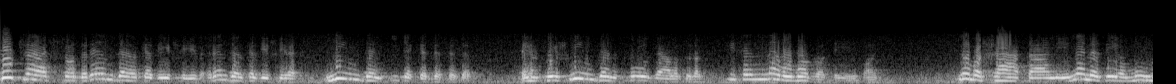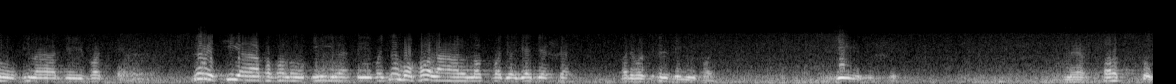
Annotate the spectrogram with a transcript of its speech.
Bocsássad rendelkezésére, rendelkezésére minden igyekezetedet, és minden szolgálatodat, hiszen nem a magadé vagy, nem a sátáné, nem ezé a múló világé vagy, nem egy hiába való életé, vagy nem a halálnak vagy a jegyese, hanem az övé vagy. Jézusé. Mert azt, hogy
